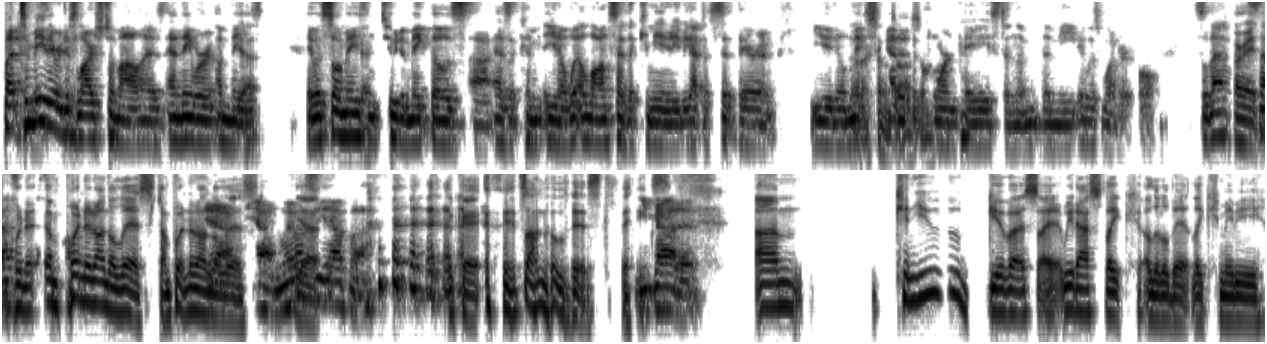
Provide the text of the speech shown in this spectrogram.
But to me, they were just large tamales, and they were amazing. Yeah. It was so amazing okay. too to make those uh, as a com- you know alongside the community. We got to sit there and you know mix oh, together awesome. the corn paste and the the meat. It was wonderful. So that all right. I'm putting it. I'm putting it on the list. I'm putting it on yeah, the list. Yeah, Nueva yeah. okay, it's on the list. Thanks. You got it. Um, can you give us I, we'd asked like a little bit like maybe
